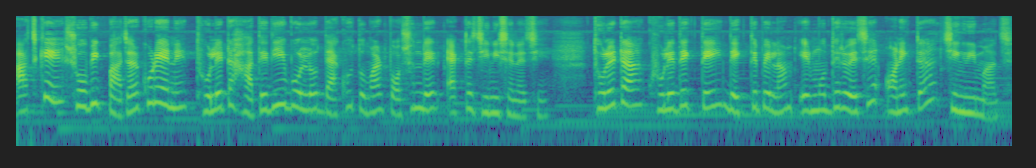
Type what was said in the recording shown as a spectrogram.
আজকে সৌভিক বাজার করে এনে থলেটা হাতে দিয়ে বলল, দেখো, তোমার পছন্দের একটা জিনিস এনেছি। থলেটা খুলে দেখতেই দেখতে পেলাম, এর মধ্যে রয়েছে অনেকটা চিংড়ি মাছ।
